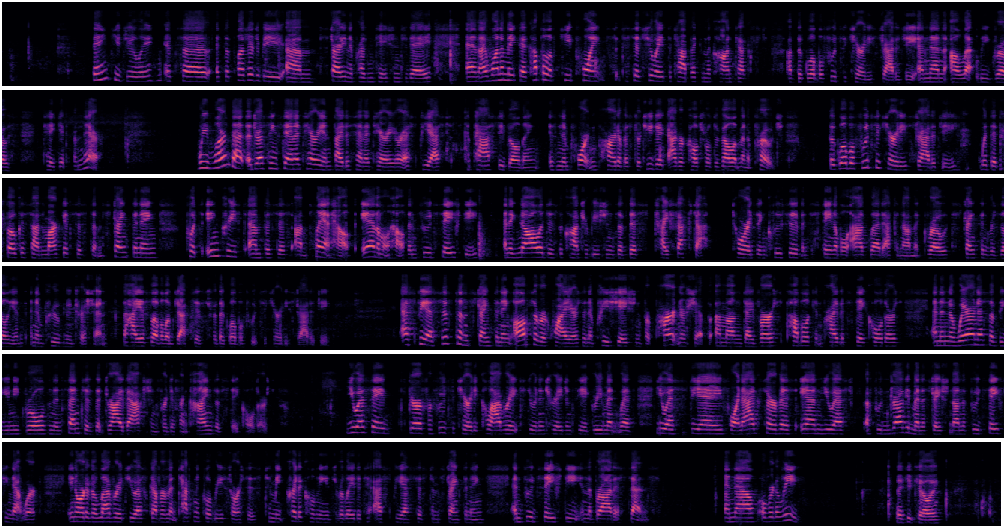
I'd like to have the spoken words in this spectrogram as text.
Thank you, Julie. It's a, it's a pleasure to be um, starting the presentation today. And I want to make a couple of key points to situate the topic in the context of the global food security strategy, and then I'll let Lee Gross take it from there. We've learned that addressing sanitary and phytosanitary, or SPS, capacity building is an important part of a strategic agricultural development approach the Global Food Security Strategy, with its focus on market system strengthening, puts increased emphasis on plant health, animal health, and food safety, and acknowledges the contributions of this trifecta towards inclusive and sustainable ag-led economic growth, strengthened resilience, and improved nutrition, the highest level objectives for the Global Food Security Strategy. SPS system strengthening also requires an appreciation for partnership among diverse public and private stakeholders and an awareness of the unique roles and incentives that drive action for different kinds of stakeholders. USAID Bureau for Food Security collaborates through an interagency agreement with USDA Foreign Ag Service and U.S. Food and Drug Administration on the Food Safety Network in order to leverage U.S. government technical resources to meet critical needs related to SPS system strengthening and food safety in the broadest sense. And now over to Lee. Thank you, Kelly.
